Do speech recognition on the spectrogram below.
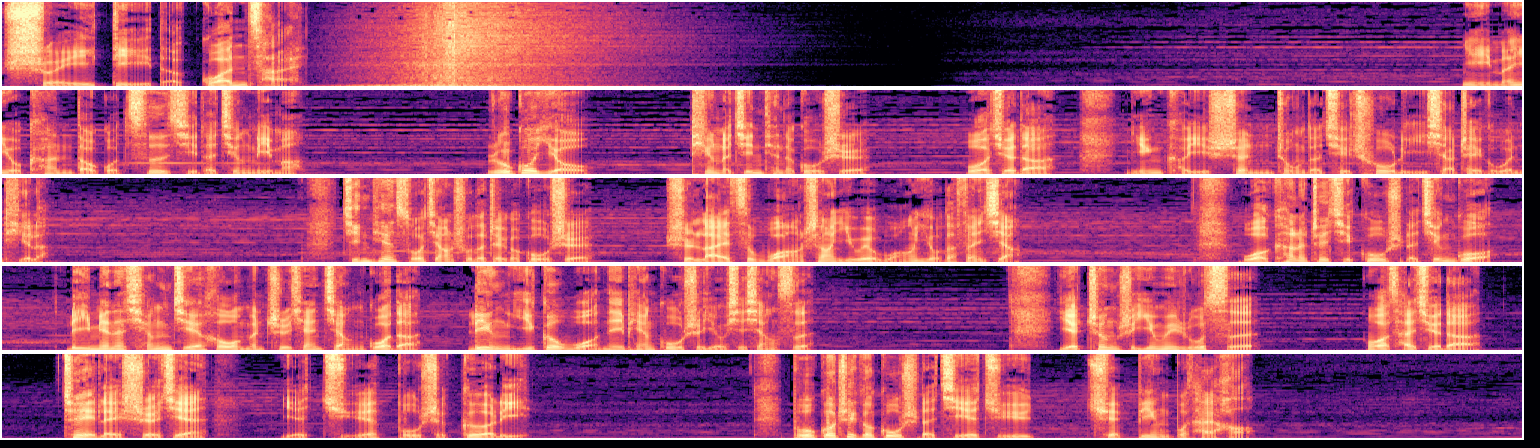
水底的棺材》。你们有看到过自己的经历吗？如果有，听了今天的故事，我觉得您可以慎重的去处理一下这个问题了。今天所讲述的这个故事，是来自网上一位网友的分享。我看了这起故事的经过，里面的情节和我们之前讲过的另一个我那篇故事有些相似。也正是因为如此，我才觉得这类事件也绝不是个例。不过，这个故事的结局却并不太好。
